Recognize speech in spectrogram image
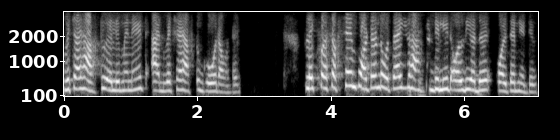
which I have to eliminate and which I have to go around it. Like for सबसे important होता है you have to delete all the other alternatives.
